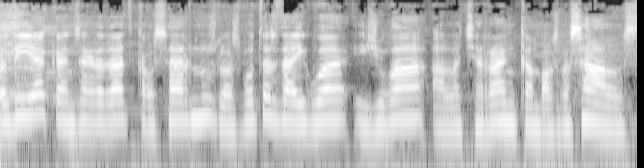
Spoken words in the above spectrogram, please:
El dia que ens ha agradat calçar-nos les botes d'aigua i jugar a la xerranca amb els bassals.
